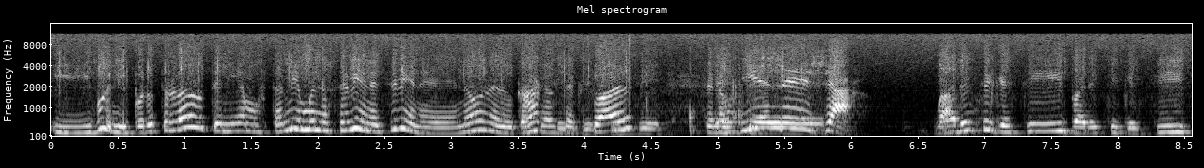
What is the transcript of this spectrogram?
Y bueno, y por otro lado teníamos también, bueno, se viene, se viene, ¿no? La educación Ah, sí, sexual. sí, sí. Se nos Este, viene ya. Parece que sí, parece que sí.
